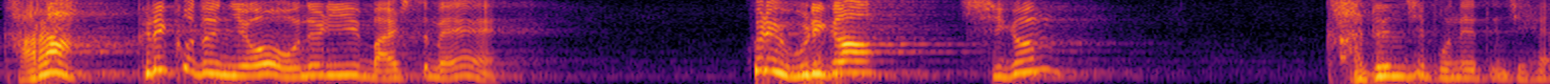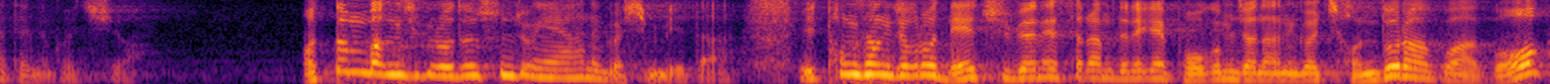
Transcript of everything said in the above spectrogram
가라! 그랬거든요. 오늘 이 말씀에. 그래, 우리가 지금 가든지 보내든지 해야 되는 거죠. 어떤 방식으로든 순종해야 하는 것입니다. 통상적으로 내 주변의 사람들에게 복음 전하는 걸 전도라고 하고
